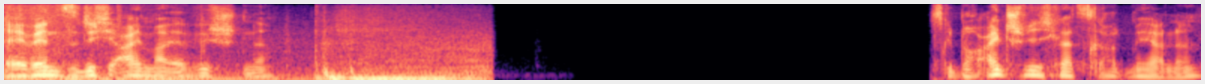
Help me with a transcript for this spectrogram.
Ey, wenn sie dich einmal erwischt, ne? Es gibt noch einen Schwierigkeitsgrad mehr, ne?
